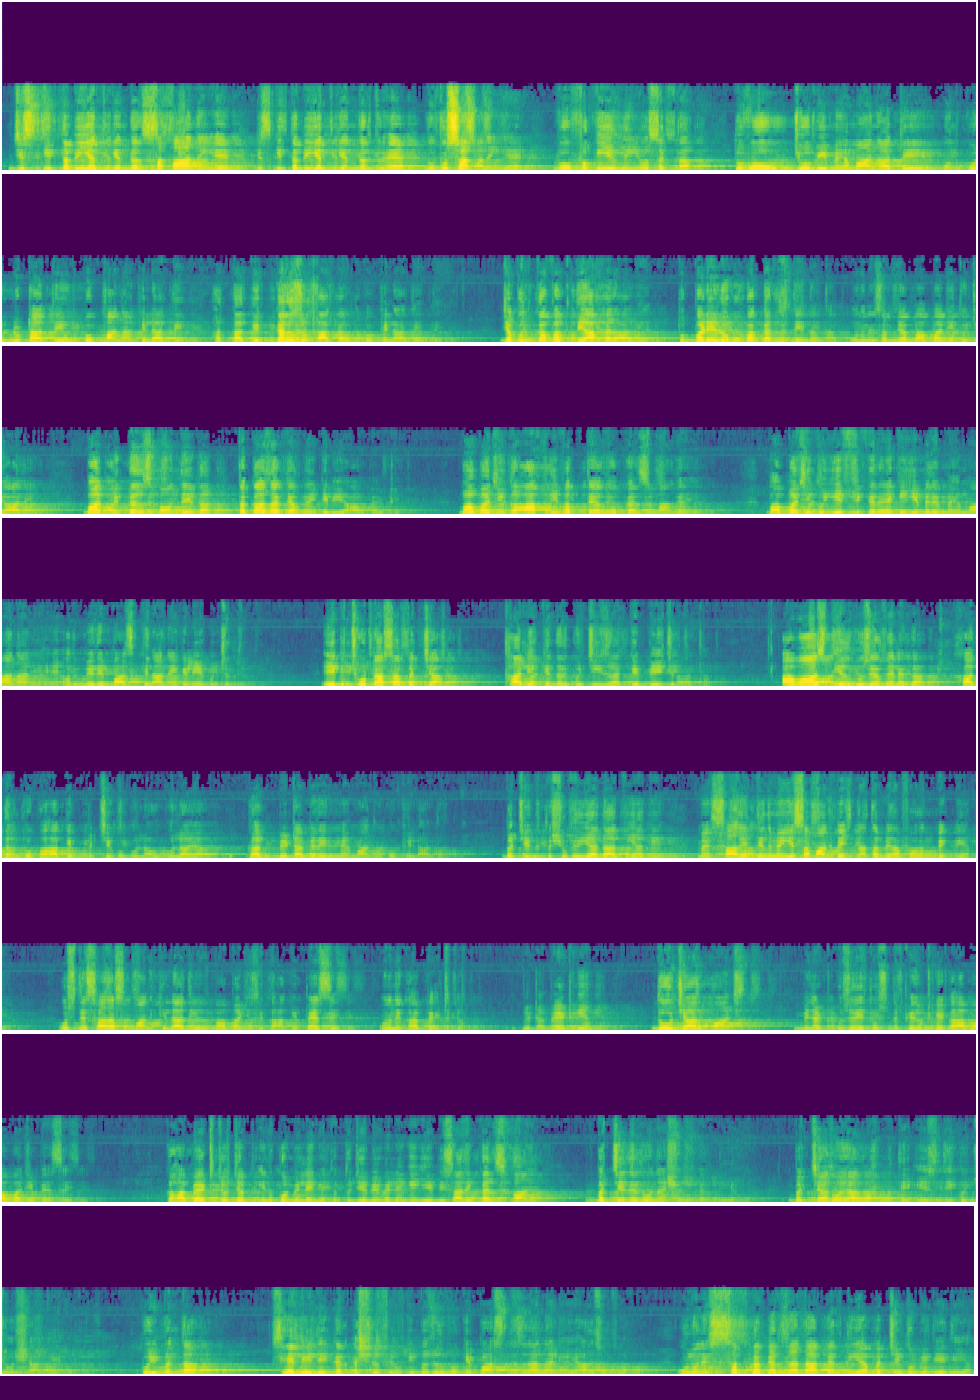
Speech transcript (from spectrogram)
جس کی طبیعت کے اندر سخا نہیں ہے، جس کی طبیعت کے اندر جو ہے وہ وسعت نہیں ہے، وہ فقیر نہیں ہو سکتا۔ تو وہ جو بھی مہمان آتے، ان کو لٹاتے، ان کو کھانا کھلاتے، حتیٰ کہ قرض اٹھا کر ان کو کھلا دیتے۔ جب ان کا وقت آخر آ گیا، تو بڑے لوگوں کا قرض دینا تھا۔ انہوں نے سمجھا، بابا جی تو جا رہے ہیں۔ بعد میں قرض کون دے گا؟ تقاضا کرنے کے لیے آ بیٹھے۔ بابا جی کا آخری وقت ہے، وہ قرض مانگ رہے۔ ہیں بابا جی کو یہ فکر ہے کہ یہ میرے مہمان آئے ہیں اور میرے پاس کھلانے کے لیے کچھ نہیں۔ ایک چھوٹا سا بچہ تھالی کے اندر کوئی چیز رکھ کے بیچ رہا تھا۔ آواز دی اور گزرنے لگا۔ خادم کو کہا کہ بچے کو بلاؤ، بلایا۔ کہا، بیٹا، میرے ان مہمانوں کو کھلا دو۔ بچے نے تو شکریہ ادا کیا کہ میں سارے دن میں یہ سامان بیچنا تھا، میرا فوراً بک گیا۔ اس نے سارا سامان کھلا دیا اور بابا جی سے کہا کہ پیسے۔ انہوں نے کہا، بیٹھ جاؤ۔ بیٹا بیٹھ گیا۔ دو، چار، پانچ منٹ گزرے تو اس نے پھر اٹھ کے کہا، بابا جی پیسے۔ کہا، بیٹھ جو جب ان کو ملیں گے تو تجھے بھی ملیں گے، یہ بھی سارے قرض خواہ ہیں۔ بچے نے رونا شروع کر دیا۔ بچہ رویا، رحمت عزدی کو جوش آ گیا۔ کوئی بندہ سیلی لے کر اشرفیوں کی بزرگوں کے پاس نذرانہ لیے حاضر ہوا۔ انہوں نے سب کا قرض ادا کر دیا، بچے کو بھی دے دیا۔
